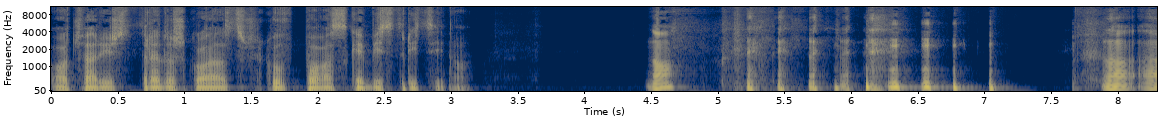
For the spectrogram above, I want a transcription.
očaríš stredoškoláčku v Povazkej Bystrici. No. No. no a,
